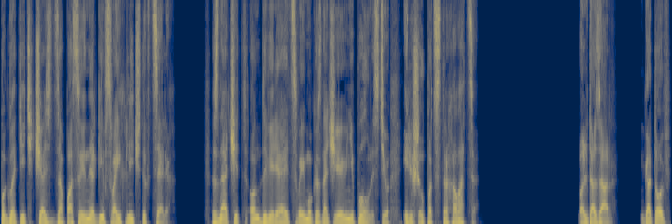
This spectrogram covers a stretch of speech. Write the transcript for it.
поглотить часть запаса энергии в своих личных целях. Значит, он доверяет своему казначею не полностью и решил подстраховаться. «Бальтазар, готовь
